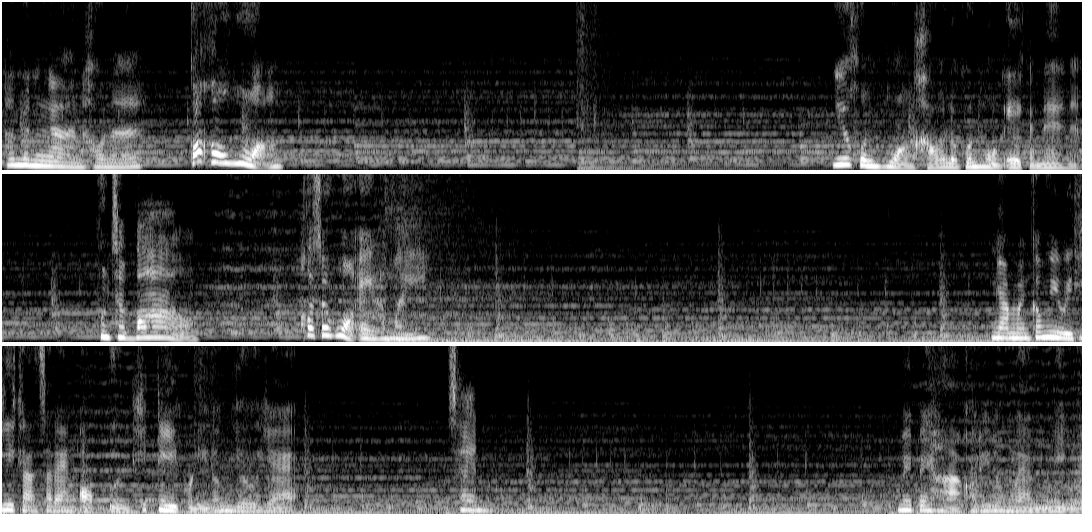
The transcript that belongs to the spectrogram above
นั่นเป็นงานเขานะ ก็เขาห่วง นี่คุณห่วงเขาหรือคุณห่วงเอกกันแน่เนี่ยคุณจะบ้าเหรอเขาจะห่วงเองทำไม งานมันก็มีวิธีการแสดงออกอื่นที่ดีกว่านี้ต้องเยอะแยะ เช่น ไม่ไปหาเขาที่โรงแรมนู้นอีกไหม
